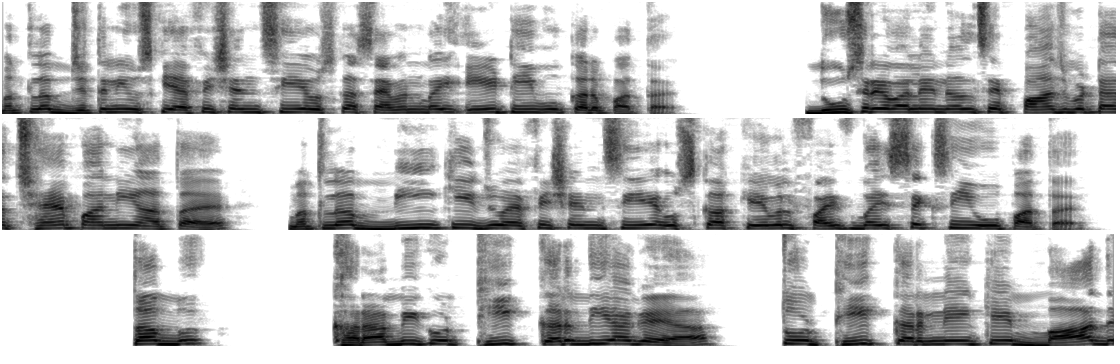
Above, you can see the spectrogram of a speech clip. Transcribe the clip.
मतलब जितनी उसकी एफिशिएंसी है, उसका सेवन बाई एट ही वो कर पाता है। दूसरे वाले नल से पाँच बट्टा छह पानी आता है मतलब बी की जो एफिशिएंसी है, उसका केवल फाइव बाई सिक्स ही हो पाता है। तब खराबी को ठीक कर दिया गया तो ठीक करने के बाद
